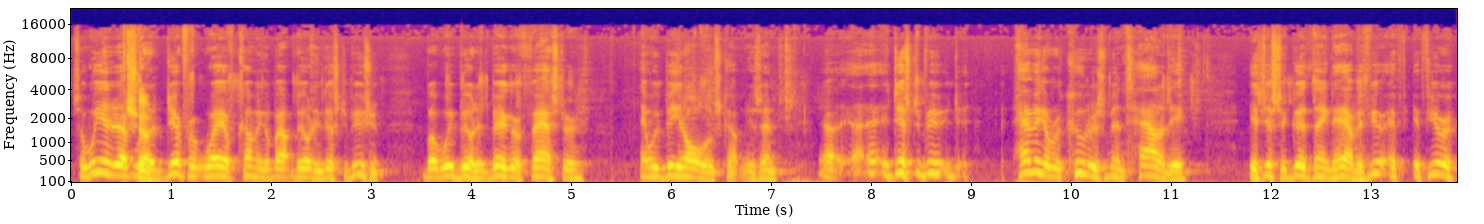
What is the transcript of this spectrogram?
So we ended up sure. with a different way of coming about building distribution, but we built it bigger, faster, and we beat all those companies. And uh, distribute, having a recruiter's mentality is just a good thing to have. If you're if, if you're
